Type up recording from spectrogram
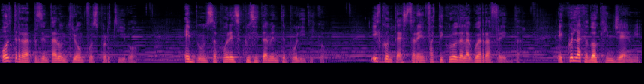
oltre a rappresentare un trionfo sportivo, ebbe un sapore squisitamente politico. Il contesto era infatti quello della guerra fredda e quella che ad occhi ingenui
